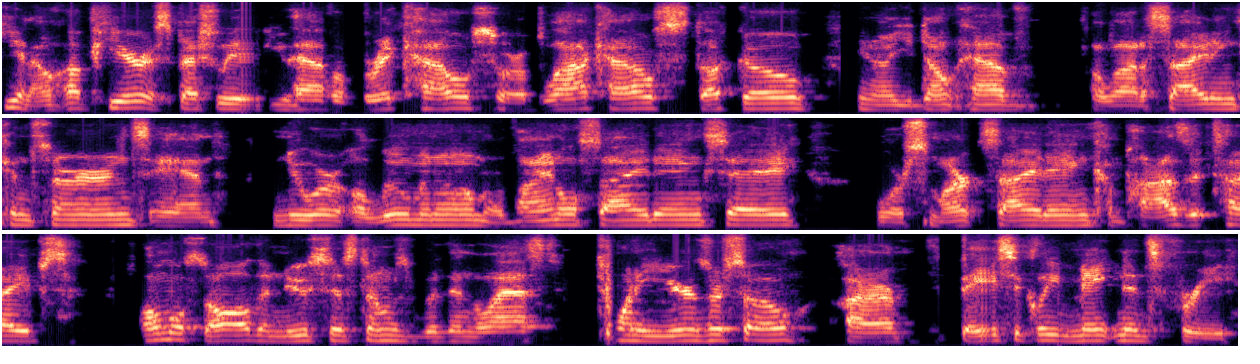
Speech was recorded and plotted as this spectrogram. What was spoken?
you know, up here, especially if you have a brick house or a block house, stucco, you know, you don't have a lot of siding concerns and newer aluminum or vinyl siding, say, or smart siding, composite types. Almost all the new systems within the last 20 years or so are basically maintenance free,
